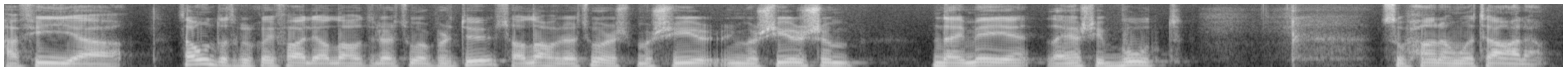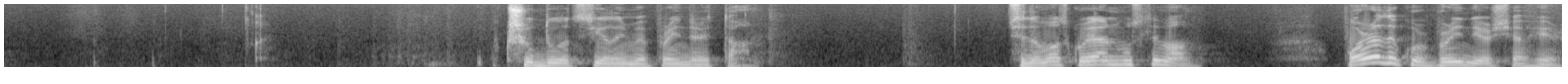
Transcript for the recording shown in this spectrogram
hafija, tha unë do të kërkoj falje Allahut të Lartësuar për ty, se Allahu i Lartësuar është mëshirë, i mëshirshëm ndaj meje dhe ai është i butë subhanahu wa ta'ala. Kështu duhet të sillemi me prindërit tanë. Sidomos kur janë muslimanë. Por edhe kur prindi është qafir,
